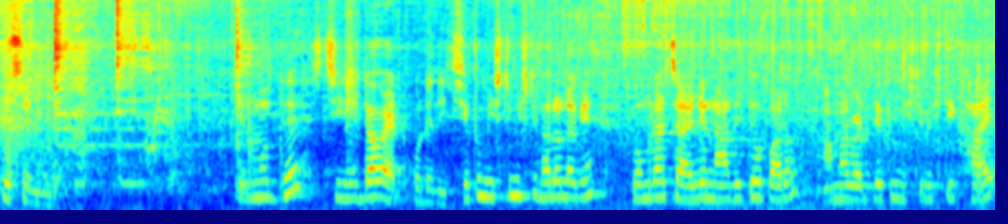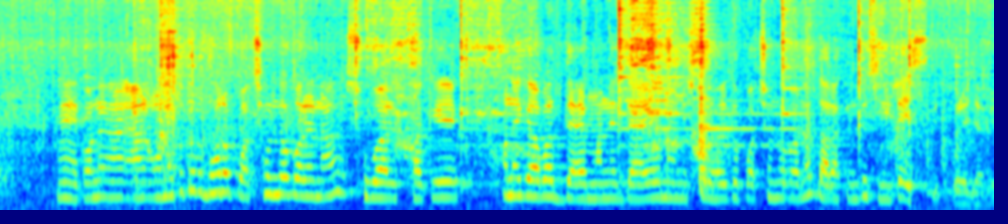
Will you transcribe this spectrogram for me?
কষে নেব। এর মধ্যে চিনিটাও অ্যাড করে দিচ্ছি। একটু মিষ্টি মিষ্টি ভালো লাগে। তোমরা চাইলে না দিতেও পারো। আমার বাড়িতে একটু মিষ্টি মিষ্টি খায়। হ্যাঁ অনেক তো ধরো পছন্দ করে না। সুগার থাকে। অনেকে আবার দেয় মানে দেয়ও না। মিষ্টি হয়তো পছন্দ করে না। তারা কিন্তু চিনিটা স্কিপ করে যাবে।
